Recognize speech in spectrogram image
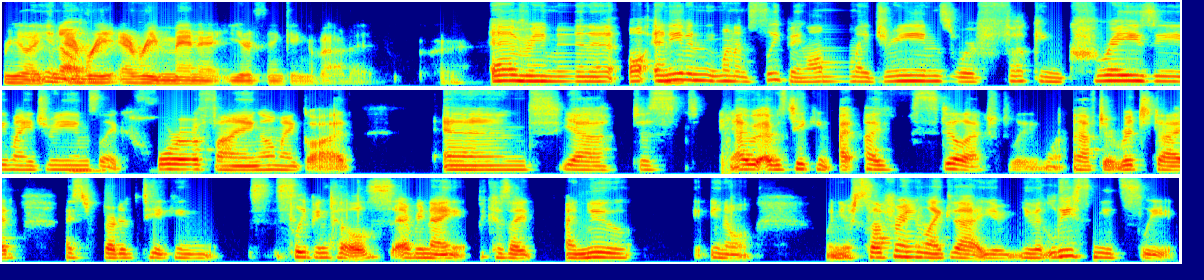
Where you like you know. every every minute you're thinking about it. Or- every minute. All, and even when i'm sleeping all my dreams were fucking crazy. My dreams mm-hmm. like horrifying. Oh my god. And yeah just i, I was taking I, I still actually after rich died i started taking sleeping pills every night because i i knew you know when you're suffering like that you you at least need sleep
